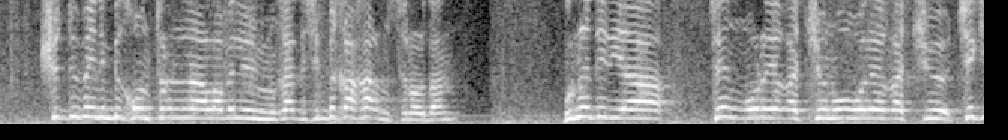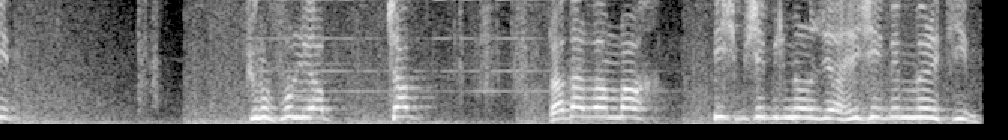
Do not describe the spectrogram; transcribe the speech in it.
Şu dümenin bir kontrolünü alabilir miyim kardeşim? Bir kalkar mısın oradan? Bu nedir ya? Sen oraya kaçıyorsun, o oraya kaçıyor. Çekil. Şunu full yap. Çal. Radardan bak. Hiçbir şey bilmiyoruz ya. Her şeyi ben mi öğreteyim?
